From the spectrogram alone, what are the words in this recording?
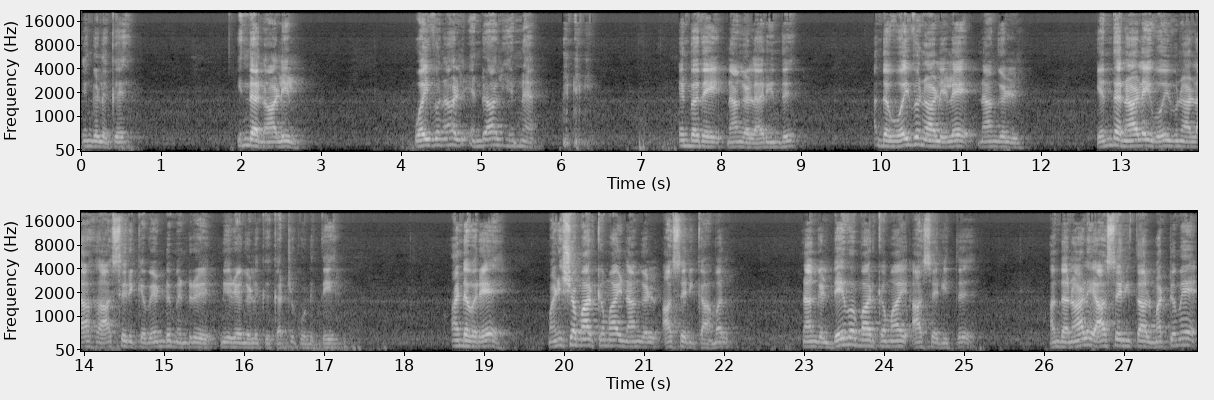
எங்களுக்கு இந்த நாளில் ஓய்வு நாள் என்றால் என்ன? என்பதை நாங்கள் அறிந்து அந்த ஓய்வு நாளிலே நாங்கள் எந்த நாளை ஓய்வு நாளாக ஆசரிக்க வேண்டும் என்று நீர் எங்களுக்கு கற்றுக் கொடுத்தீர். ஆண்டவரே மனுஷ மார்க்கமாய் நாங்கள் ஆசரிக்காமல் நாங்கள் தேவ மார்க்கமாய் ஆசரித்து அந்த நாளை ஆசரித்தால் மட்டுமே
